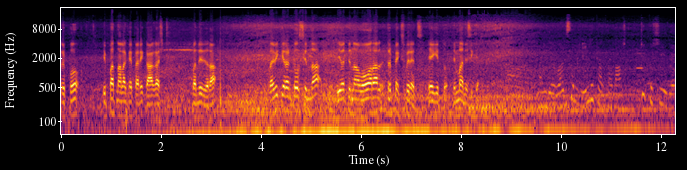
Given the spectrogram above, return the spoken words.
ಟ್ರಿಪ್ಪು ಇಪ್ಪತ್ನಾಲ್ಕನೇ ತಾರೀಕು ಆಗಸ್ಟ್ ಬಂದಿದ್ದೀರಾ? ರವಿಕಿರಣ್ ಟೂರ್ಸಿಂದ ಇವತ್ತಿನ ಓವರ್ ಆಲ್ ಟ್ರಿಪ್ ಎಕ್ಸ್ಪೀರಿಯನ್ಸ್ ಹೇಗಿತ್ತು? ನಿಮ್ಮ ಅನಿಸಿಕೆ? ನನಗೆ ವರ್ಡ್ಸಲ್ಲಿ ಅಷ್ಟು ಖುಷಿ ಇದೆ.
